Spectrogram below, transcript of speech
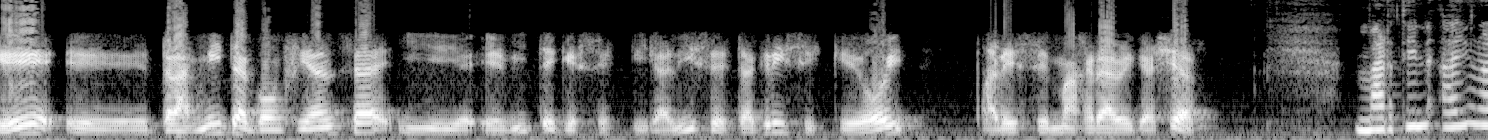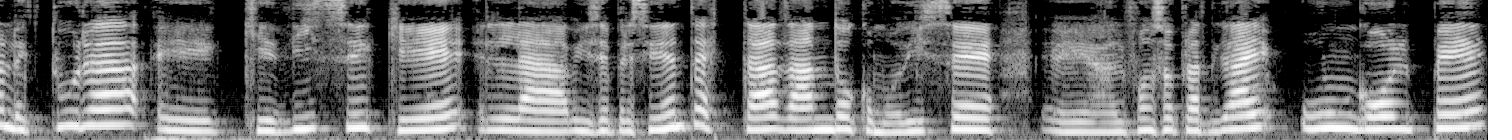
que eh, transmita confianza y evite que se espiralice esta crisis, que hoy parece más grave que ayer. Martín, hay una lectura eh, que dice que la vicepresidenta está dando, como dice eh, Alfonso Pratgay, un golpe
